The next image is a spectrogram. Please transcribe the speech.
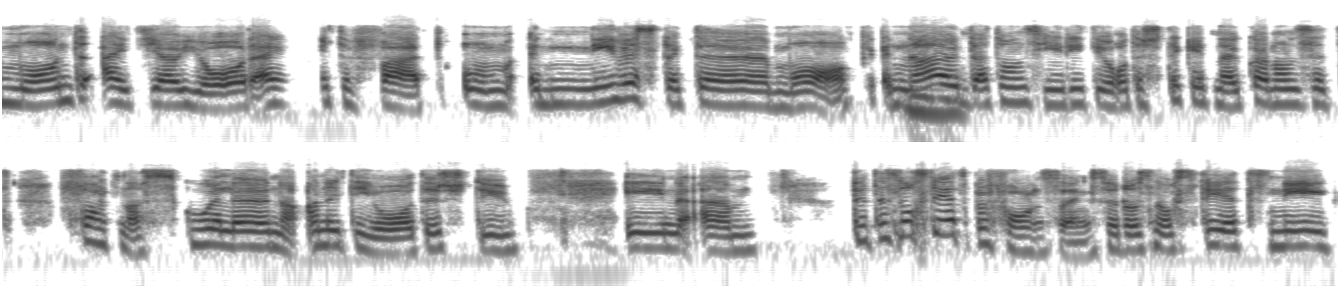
'n maand uit jou jaar uit te vat om 'n nuwe stuk te maak. En nou hmm. dat ons hierdie teaterstuk het nou kan ons dit vat na skole na ander teaters toe. En ehm um, dit is nog steeds befondsing so daar's nog steeds nie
